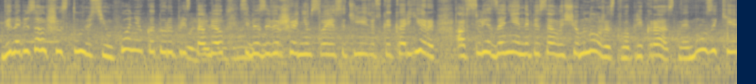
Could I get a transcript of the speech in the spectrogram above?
где написал шестую симфонию, которую представлял себе завершением своей сочинительской карьеры, а вслед за ней написал еще множество прекрасной музыки.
